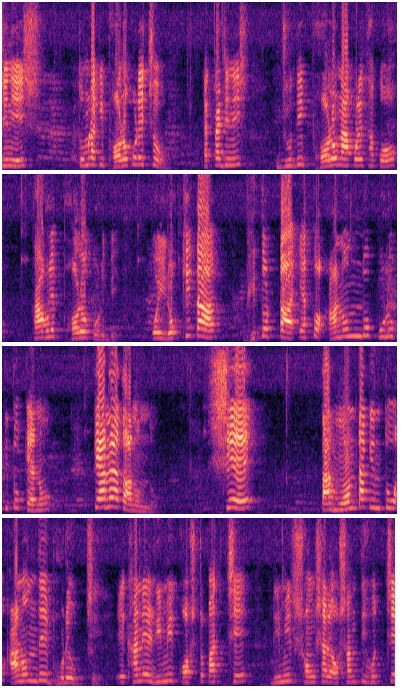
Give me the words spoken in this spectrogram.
জিনিস তোমরা কি ফলো করেছ? একটা জিনিস যদি ফলো না করে থাকো, তাহলে ফলো করবে। ওই রক্ষিতার ভিতরটা এত আনন্দ পুলকিত কেন? কেন এত আনন্দ? সে তার মনটা কিন্তু আনন্দে ভরে উঠছে। এখানে রিমি কষ্ট পাচ্ছে, রিমির সংসারে অশান্তি হচ্ছে,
